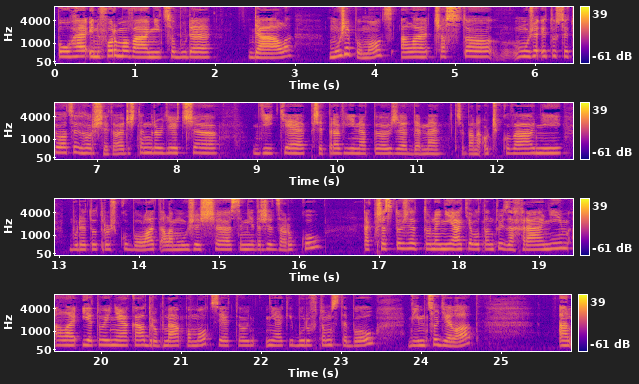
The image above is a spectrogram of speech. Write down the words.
pouhé informování, co bude dál, může pomoct, ale často může i tu situaci zhoršit. A když ten rodič dítě připraví na to, že jdeme třeba na očkování, bude to trošku bolet, ale můžeš se mě držet za ruku, tak přesto, že to není já tě tamtu zachráním, ale je to i nějaká drobná pomoc, je to nějaký budu v tom s tebou, vím, co dělat a,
